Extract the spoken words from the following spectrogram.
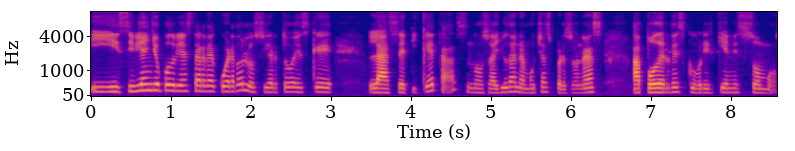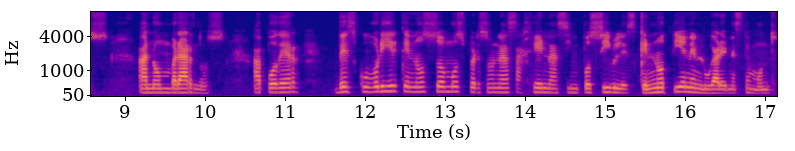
Y si bien yo podría estar de acuerdo, lo cierto es que las etiquetas nos ayudan a muchas personas a poder descubrir quiénes somos, a nombrarnos, a poder descubrir que no somos personas ajenas, imposibles, que no tienen lugar en este mundo.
